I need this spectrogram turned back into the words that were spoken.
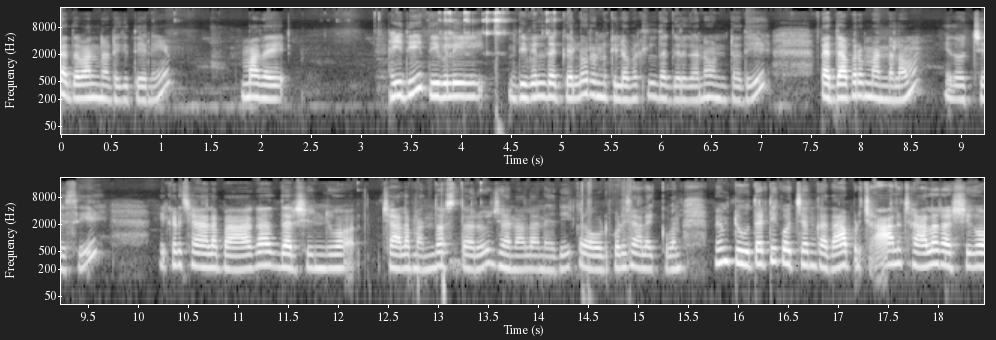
పెద్దవాళ్ళని అడిగితేనే. మాది ఇది దివిలి దివిలి దగ్గరలో రెండు కిలోమీటర్ల దగ్గరగానే ఉంటుంది. పెద్దాపురం మండలం ఇది వచ్చేసి. ఇక్కడ చాలా బాగా దర్శించు చాలా మంది వస్తారు జనాలు అనేది క్రౌడ్ కూడా చాలా ఎక్కువ ఉంది మేము టూ థర్టీకి వచ్చాం కదా అప్పుడు చాలా చాలా రష్గా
